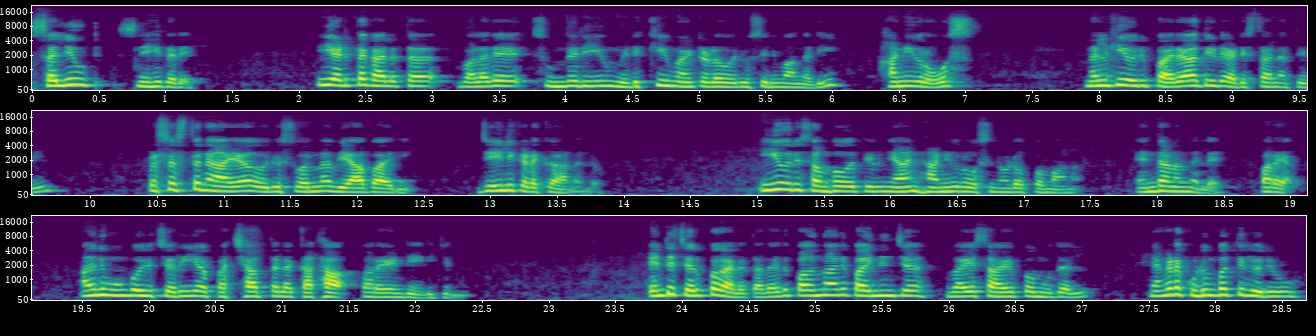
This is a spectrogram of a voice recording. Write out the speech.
സല്യൂട്ട് സ്നേഹിതരെ. ഈ അടുത്ത കാലത്ത് വളരെ സുന്ദരിയും മിടുക്കിയുമായിട്ടുള്ള ഒരു സിനിമാ നടി ഹണി റോസ് നൽകിയ ഒരു പരാതിയുടെ അടിസ്ഥാനത്തിൽ പ്രശസ്തനായ ഒരു സ്വർണ വ്യാപാരി ജയിലിൽ കിടക്കുകയാണല്ലോ. ഈ ഒരു സംഭവത്തിൽ ഞാൻ ഹണി റോസിനോടൊപ്പമാണ്. എന്താണെന്നല്ലേ? പറയാം. അതിനു മുമ്പ് ഒരു ചെറിയ പശ്ചാത്തല കഥ പറയേണ്ടിയിരിക്കുന്നു. എന്റെ ചെറുപ്പകാലത്ത് അതായത് പതിനാല് പതിനഞ്ച് വയസ്സായപ്പോൾ മുതൽ ഞങ്ങളുടെ കുടുംബത്തിലൊരു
